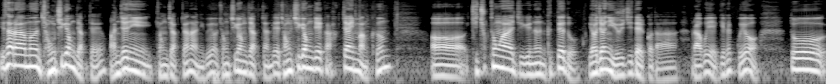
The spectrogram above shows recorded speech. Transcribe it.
이 사람은 정치 경제학자예요. 완전히 경제학자는 아니고요. 정치 경제학자인데 정치 경제학자인 만큼 어, 기축통화지기는 그때도 여전히 유지될 거다라고 얘기를 했고요. 또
